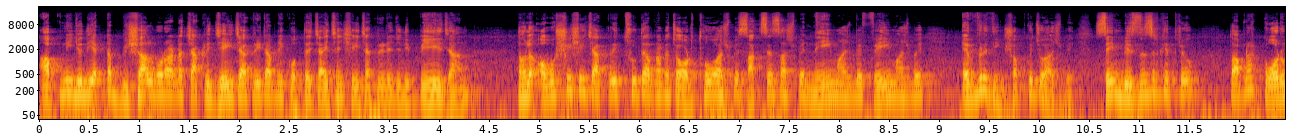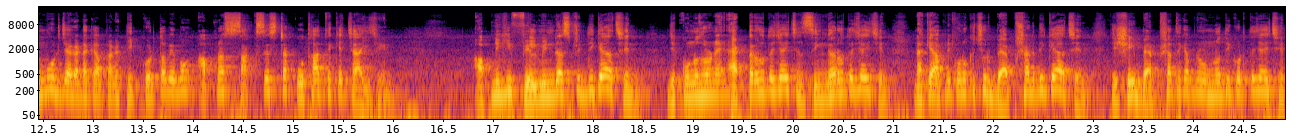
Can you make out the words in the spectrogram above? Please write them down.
আপনি যদি একটা বিশাল বড় একটা চাকরি, যেই চাকরিটা আপনি করতে চাইছেন, সেই চাকরিটা যদি পেয়ে যান, তাহলে অবশ্যই সেই চাকরির থ্রুতে আপনার কাছে অর্থও আসবে সাকসেস আসবে নেম আসবে ফেম আসবে এভরিথিং সব কিছু আসবে সেম বিজনেসের ক্ষেত্রেও। তো আপনার কর্মর জায়গাটাকে আপনাকে ঠিক করতে হবে এবং আপনার সাকসেসটা কোথা থেকে চাইছেন? আপনি কি ফিল্ম ইন্ডাস্ট্রির দিকে আছেন? যে কোনো ধরনের অ্যাক্টার হতে চাইছেন সিঙ্গার হতে চাইছেন? নাকি আপনি কোনো কিছুর ব্যবসার দিকে আছেন? যে সেই ব্যবসা থেকে আপনি উন্নতি করতে চাইছেন?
